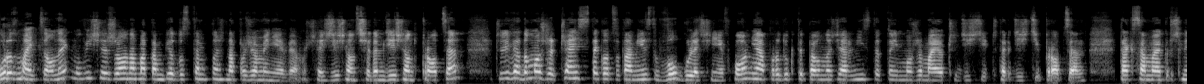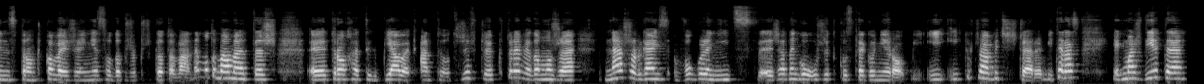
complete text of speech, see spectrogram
urozmaiconej mówi się, że ona ma tam biodostępność na poziomie, nie wiem, 60-70%, czyli wiadomo, że część z tego, co tam jest, w ogóle się nie wchłonie, a produkty pełnoziarniste to im może mają 30-40%. Tak samo jak rośliny strączkowe, jeżeli nie są dobrze przygotowane, no to mamy też e, trochę tych białek antyodżywczych, które wiadomo, że nasz organizm w ogóle nic, żadnego użytku z tego nie robi. I, i tu trzeba być szczerym. I teraz, jak masz dietę E,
